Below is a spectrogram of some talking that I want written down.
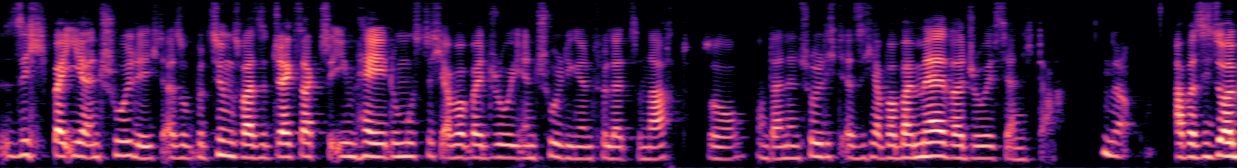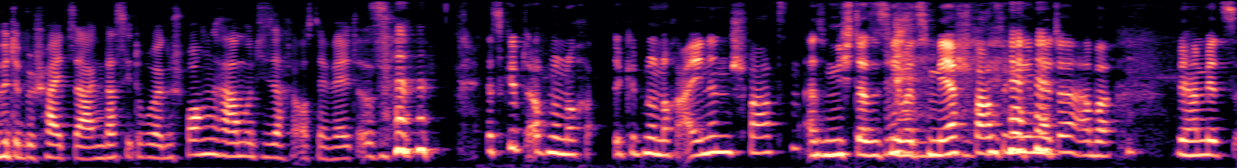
sich bei ihr entschuldigt. Also beziehungsweise Jack sagt zu ihm, hey, du musst dich aber bei Joey entschuldigen für letzte Nacht. So. Und dann entschuldigt er sich aber bei Mel, weil Joey ist ja nicht da. Ja. Aber sie soll bitte Bescheid sagen, dass sie darüber gesprochen haben und die Sache aus der Welt ist. Es gibt auch nur noch, gibt nur noch einen Schwarzen. Also nicht, dass es jemals mehr Schwarze gegeben hätte, aber wir haben jetzt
